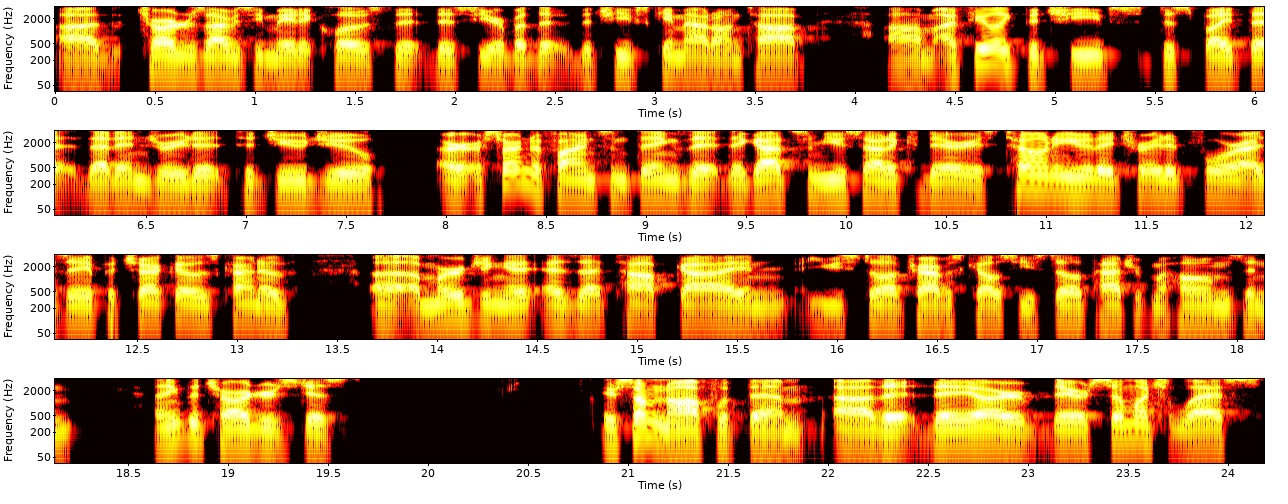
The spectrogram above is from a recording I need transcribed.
Uh, the Chargers obviously made it close th- this year, but the, the Chiefs came out on top. Um, I feel like the Chiefs, despite that that injury to, to Juju, are, are, starting to find some things that they got some use out of Kadarius Toney, who they traded for. Isaiah Pacheco is kind of uh, emerging as that top guy, and you still have Travis Kelce, you still have Patrick Mahomes, and I think the Chargers just there's something off with them. Uh, that they are they're so much less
